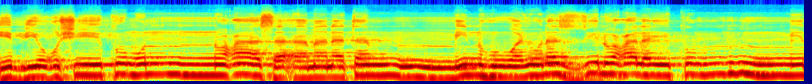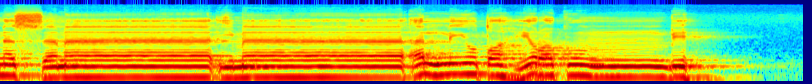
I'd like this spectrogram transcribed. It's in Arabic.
إذ يغشيكم النعاس أمنة منه وينزل عليكم من السماء ماء ليطهركم به.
